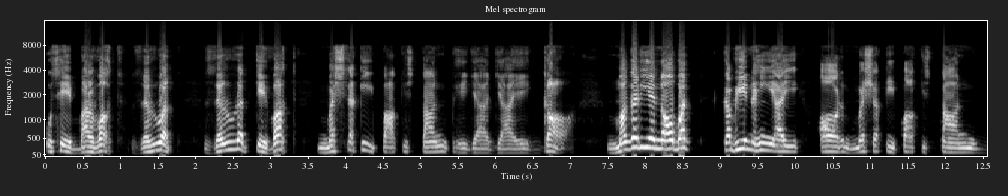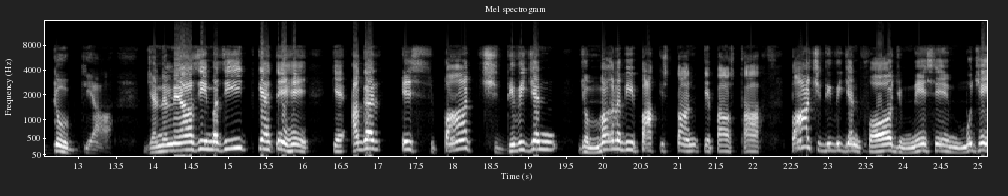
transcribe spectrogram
اسے بر وقت ضرورت ضرورت کے وقت مشرقی پاکستان بھیجا جائے گا۔ مگر یہ نوبت کبھی نہیں آئی اور مشرقی پاکستان ڈوب گیا۔ جنرل نیازی مزید کہتے ہیں کہ اگر اس پانچ ڈویژن جو مغربی پاکستان کے پاس تھا، پانچ ڈویژن فوج میں سے مجھے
